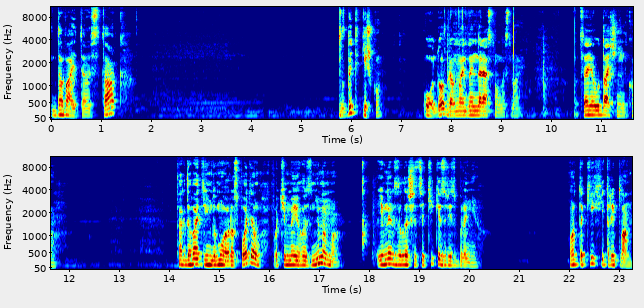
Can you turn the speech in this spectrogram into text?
Давайте ось так. Вбити кішку. О, добре, вона не реснулась навіть. Оце я удачненько. Так, давайте їм дамо розподіл, потім ми його знімемо. І в них залишиться тільки зріз броні. От такий хитрий план.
